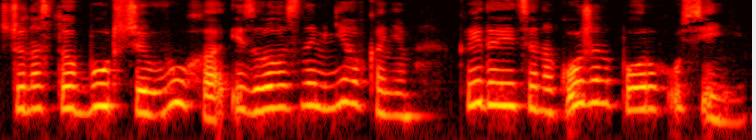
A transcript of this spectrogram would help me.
що настовбурчив вуха і з голосним нявканням кидається на кожен порух у сіні,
